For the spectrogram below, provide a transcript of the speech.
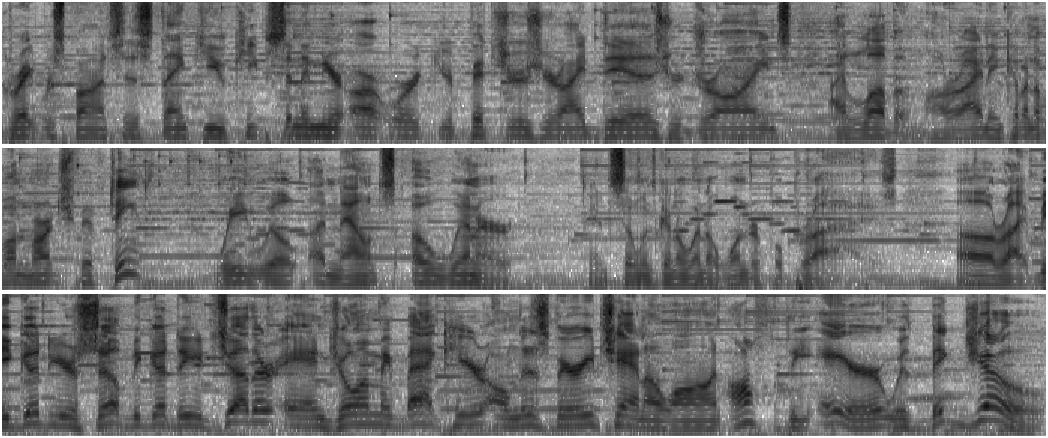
Great responses. Thank you. Keep sending your artwork, your pictures, your ideas, your drawings. I love them. All right. And coming up on March 15th, we will announce a winner, and someone's going to win a wonderful prize. All right. Be good to yourself, be good to each other, and join me back here on this very channel on Off the Air with Big Joe.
